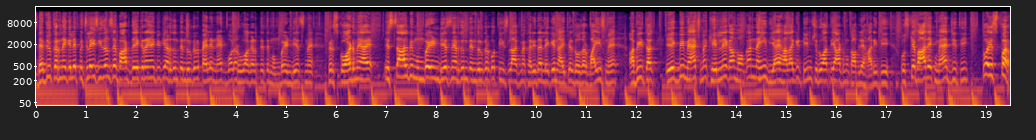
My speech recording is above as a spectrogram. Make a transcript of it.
डेब्यू करने के लिए पिछले ही सीज़न से बाट देख रहे हैं, क्योंकि अर्जुन तेंदुलकर पहले नेट बॉलर हुआ करते थे मुंबई इंडियंस में, फिर स्क्वाड में आए। इस साल भी मुंबई इंडियंस ने अर्जुन तेंदुलकर को 30 लाख में खरीदा, लेकिन आईपीएल 2022 में अभी तक एक भी मैच में खेलने का मौका नहीं दिया है। हालाँकि टीम शुरुआती आठ मुकाबले हारी थी, उसके बाद एक मैच जीती। तो इस पर,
